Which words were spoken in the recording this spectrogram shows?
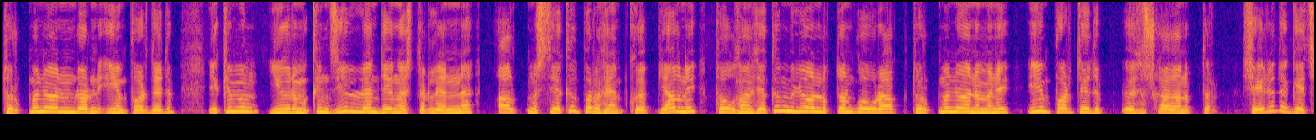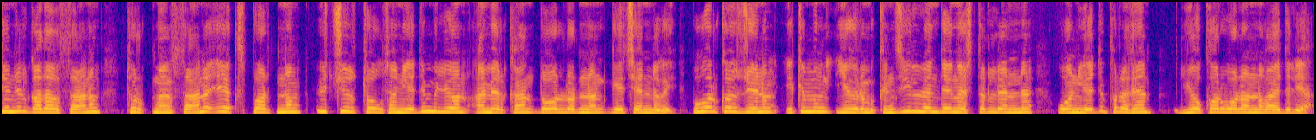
türkmen önümlerini import edip, iki müň ýigrimi ikinji ýyl bilen deňeşdirilende altmyş sekiz prosent köp, ýagny togsan sekiz millionlykdan gowrak türkmen önümini import edip ösüş gazanypdyr. Şeýle-de geçen ýyl Gazagystanyň Türkmenistana eksportynyň üç ýüz togsan ýedi million amerikan dollaryndan geçendigi, bu görkezijiniň iki müň ýigrimi ikinji ýyl bilen deňeşdirilende on ýedi prosent ýokary bolandygy aýdylýar.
